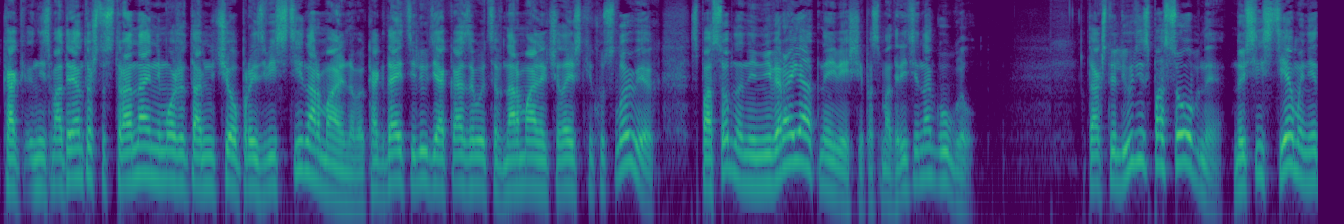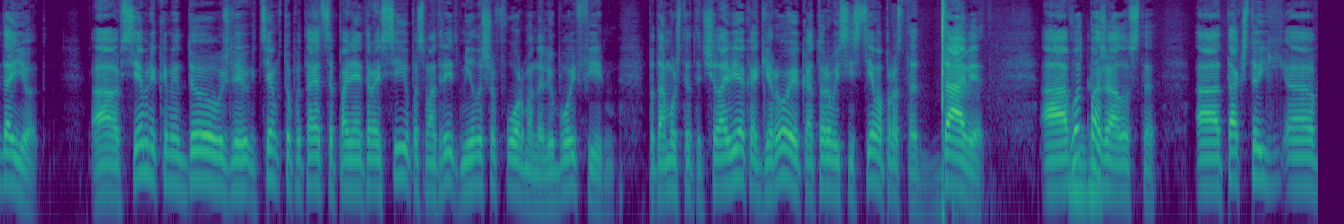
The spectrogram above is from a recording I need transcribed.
как, несмотря на то, что страна не может там ничего произвести нормального, когда эти люди оказываются в нормальных человеческих условиях, способны на невероятные вещи. Посмотрите на Google. Так что люди способны, но система не дает. А всем рекомендую, тем, кто пытается понять Россию, посмотреть Милоша Формана, любой фильм. Потому что это человек, а героя, которого система просто давит. А вот, да. пожалуйста. А, так что а,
